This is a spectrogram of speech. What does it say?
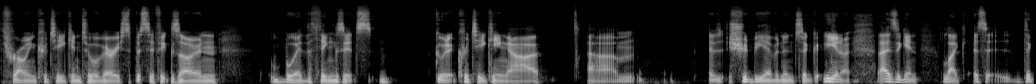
throwing critique into a very specific zone where the things it's good at critiquing are um, should be evident to you know as again like the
